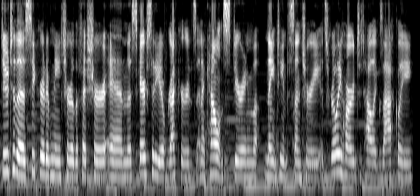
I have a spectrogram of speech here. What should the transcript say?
due to the secretive nature of the fisher and the scarcity of records and accounts during the 19th century, it's really hard to tell exactly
